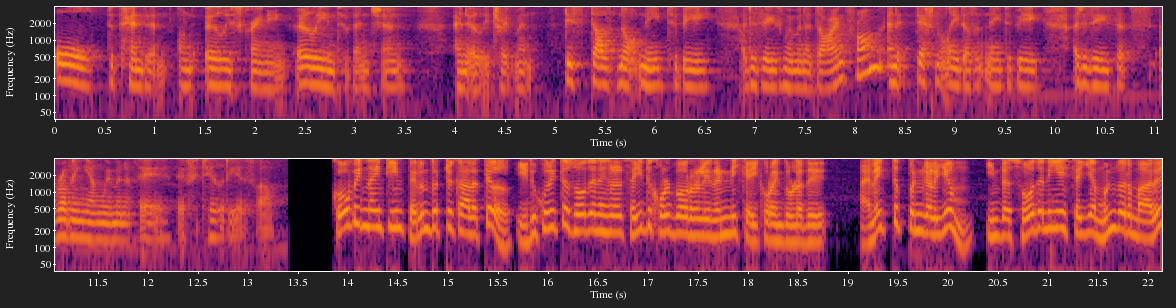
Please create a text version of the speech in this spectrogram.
all dependent on early screening, early intervention, and early treatment. This does not need to be a disease women are dying from, and it definitely doesn't need to be a disease that's robbing young women of their, their fertility as well. COVID nineteen பெருந்தொற்று காலத்தில் இது குறித்த சோதனைகள் செய்து கொள்பவர்களின் எண்ணிக்கை குறைந்துள்ளது அனைத்து பெண்களையும் இந்த சோதனையை செய்ய முன்வருமாறு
